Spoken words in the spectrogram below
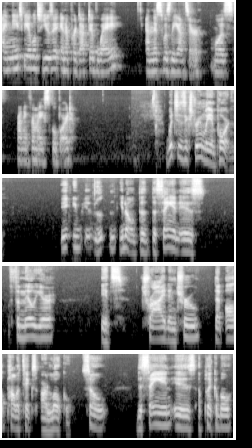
I need to be able to use it in a productive way. And this was the answer was running for my school board. Which is extremely important. You, you, you know, the, the saying is familiar. It's tried and true that all politics are local. So the saying is applicable.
